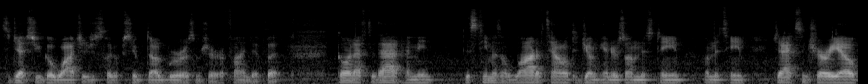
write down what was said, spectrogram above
suggest you go watch it. Just look up Snoop Dogg Brewers. I'm sure you'll find it. But going after that, I mean, this team has a lot of talented young hitters on this team. On the team, Jackson Chourio.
